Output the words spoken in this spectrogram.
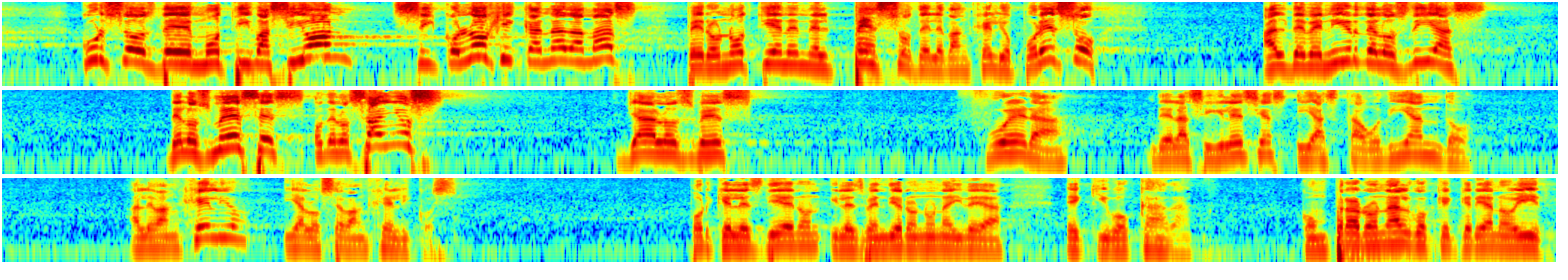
cursos de motivación psicológica nada más, pero no tienen el peso del Evangelio. Por eso, al devenir de los días, de los meses o de los años, ya los ves fuera de las iglesias y hasta odiando al Evangelio y a los evangélicos, porque les dieron y les vendieron una idea equivocada compraron algo que querían oír.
